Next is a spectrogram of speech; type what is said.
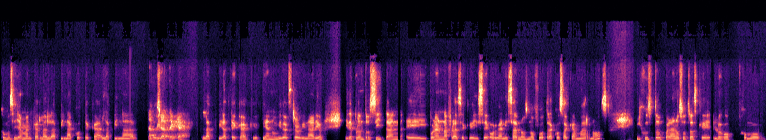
¿cómo se llaman, Carla? La pinacoteca, la pina... La pirateca la Pirateca, que tienen un video extraordinario, y de pronto citan eh, y ponen una frase que dice, organizarnos no fue otra cosa que amarnos. Y justo para nosotras que luego como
